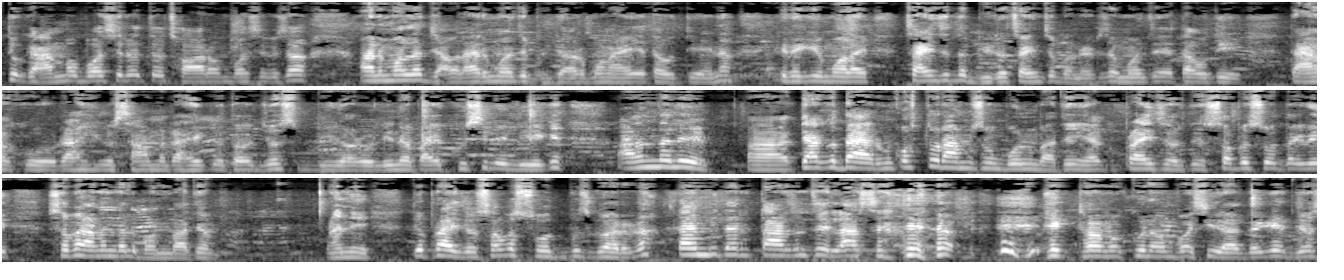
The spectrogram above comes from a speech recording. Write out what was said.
त्यो घाममा बसेर त्यो छहरमा बसेको छ। अनि मलाई झ्याउ लाएर मैले चाहिँ भिडियोहरू बनाएँ यताउति होइन। किनकि मलाई चाहिन्छ त भिडियो चाहिन्छ भनेर चाहिँ मैले चाहिँ यताउति त्यहाँको राखेको सामान राखेको त जस भिडियोहरू लिन पाएँ खुसीले लिएँ कि। आनन्दले त्यहाँको दाहरू कस्तो राम्रोसँग बोल्नु भएको थियो यहाँको प्राइसहरू त्यो सबै सोद्धाखेरि सबै आनन्दले भन्नुभएको थियो। अनि त्यो प्राइजहरू सबै सोधपुछ गरेर टाइम बिताएर टार्जन चाहिँ लास्ट एक ठाउँमा कुनामा बसिरहेको थियो कि जस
